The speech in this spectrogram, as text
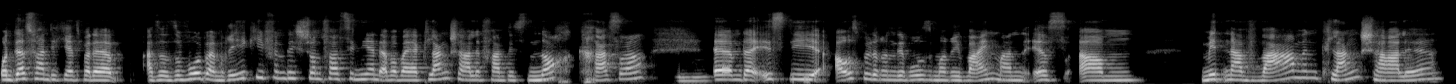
Und das fand ich jetzt bei der, also sowohl beim Reiki finde ich schon faszinierend, aber bei der Klangschale fand ich es noch krasser. Mhm. Ähm, da ist die Ausbilderin, die Rosemarie Weinmann, ist ähm, mit einer warmen Klangschale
